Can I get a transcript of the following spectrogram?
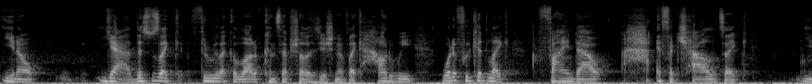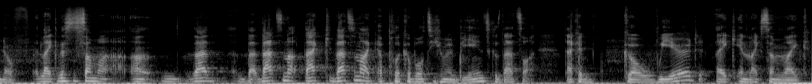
you know yeah this was like through like a lot of conceptualization of like how do we what if we could like find out if a child's like you know like this is some uh, uh, that, that that's not that that's not like applicable to human beings because that's like that could go weird like in like some like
